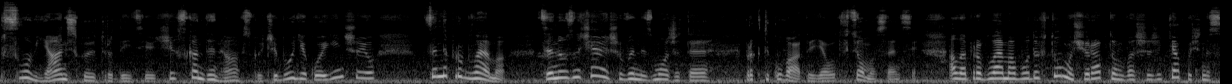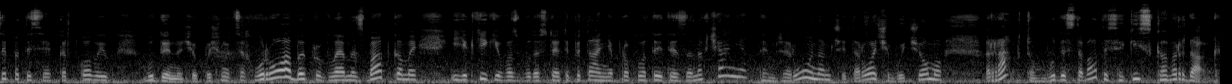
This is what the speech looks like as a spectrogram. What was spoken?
слов'янською традицією, чи скандинавською, чи будь-якою іншою, це не проблема. Це не означає, що ви не зможете практикувати. Я от в цьому сенсі. Але проблема буде в тому, що раптом ваше життя почне сипатися як картковий будиночок. Почнуться хвороби, проблеми з бабками. І як тільки у вас буде стояти питання проплатити за навчання, тим же рунам, чи таро, чи будь-чому, раптом буде ставатися якийсь кавардак.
